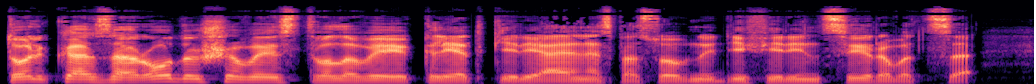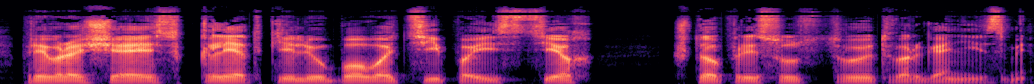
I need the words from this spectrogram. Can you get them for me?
только зародышевые стволовые клетки реально способны дифференцироваться, превращаясь в клетки любого типа из тех, что присутствуют в организме.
